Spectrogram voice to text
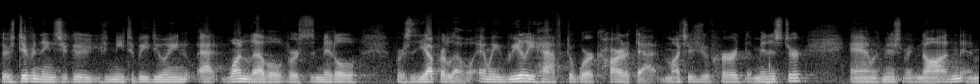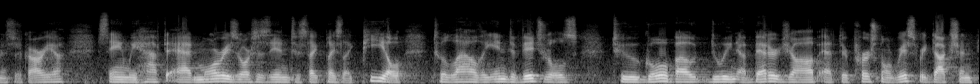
there's different things you, could, you need to be doing at one level versus middle versus the upper level. And we really have to work hard at that. Much as you've heard the minister and with Minister McNaughton and Mr. Sarkaria saying we have to add more resources into places like Peel to allow the individuals to go about doing a better job at their personal risk reduction.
